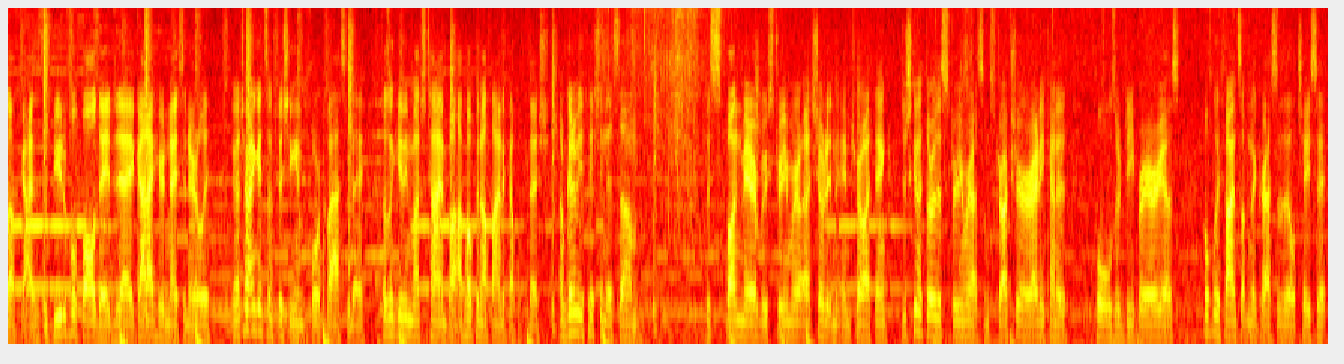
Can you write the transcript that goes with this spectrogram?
up guys? It's a beautiful fall day today. Got out here nice and early. I'm gonna try and get some fishing in before class today. Doesn't give me much time, but I'm hoping I'll find a couple fish. I'm gonna be fishing this um this spun marabou streamer. I showed it in the intro, I think. Just gonna throw this streamer at some structure or any kind of holes or deeper areas. Hopefully find something aggressive that'll chase it.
